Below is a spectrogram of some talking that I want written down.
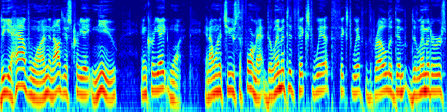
Do you have one? And I'll just create new and create one. And I want to choose the format, delimited fixed width, fixed width with row delimiters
